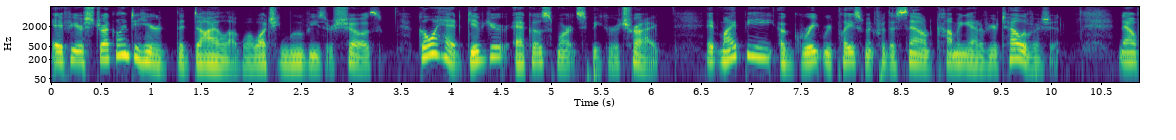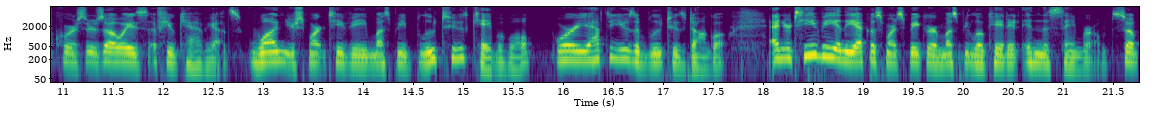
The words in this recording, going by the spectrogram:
If you're struggling to hear the dialogue while watching movies or shows, go ahead, give your Echo smart speaker a try. It might be a great replacement for the sound coming out of your television. Now, of course, there's always a few caveats. One, your smart TV must be Bluetooth capable or you have to use a Bluetooth dongle. And your TV and the Echo Smart speaker must be located in the same room. So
